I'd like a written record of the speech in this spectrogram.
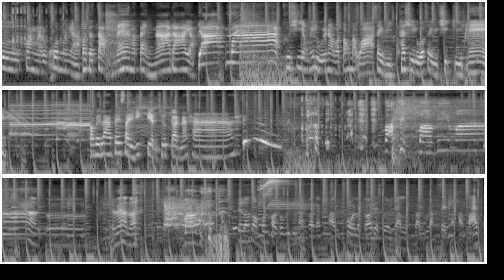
คือฟังนะทุกคนวันเนี้ยเราจะจับแม่มาแต่งหน้าได้อะยากมากคือชียังไม่รู้ด้วยนะว่าต้องแบบว่าใส่วิกถ้าชีรู้ว่าใส่วิกชีกรีดแน่เอาเวลาไปใส่วิกเปลี่ยนชุดก่อนนะคะบาร์บี้บาร์บี้มากเออเห็นไหมหันมาบาร์บี้เดี๋ยวเราสองคนขอตัวไปดูหนังก่อนนะคะทุกคนแล้วก็เดี๋ยวเจอกันหลังจากดูหนังเสร็จนะคะไป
